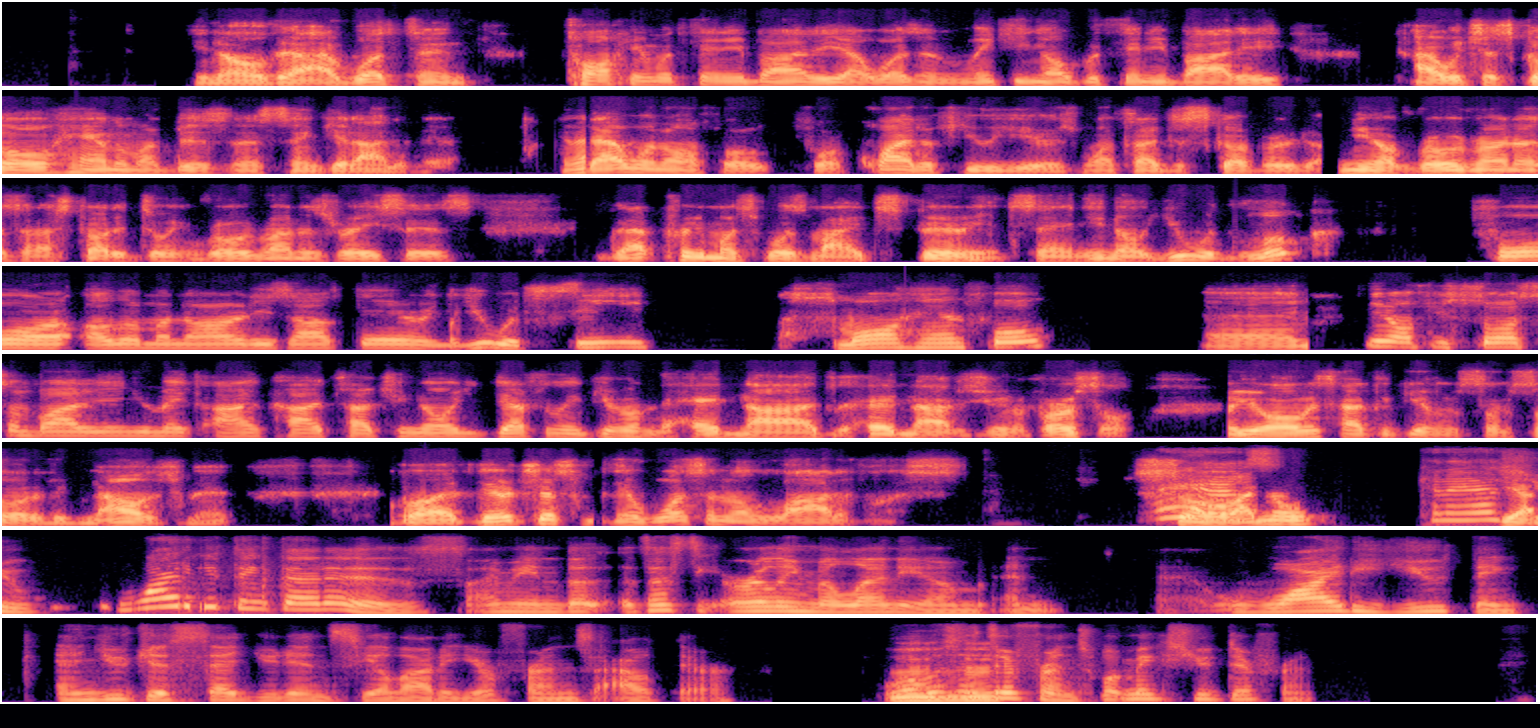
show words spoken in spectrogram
You know, that I wasn't talking with anybody, I wasn't linking up with anybody. I would just go handle my business and get out of there. And that went on for, for quite a few years. Once I discovered New York Roadrunners and I started doing Roadrunners races, that pretty much was my experience. And, you know, you would look for other minorities out there and you would see a small handful. And, you know, if you saw somebody and you make eye contact, you know, you definitely give them the head nod. The head nod is universal. But you always have to give them some sort of acknowledgement. But there just, there wasn't a lot of us. So I Yes. know Can I ask Yeah. you, why do you think that is? I mean, the, that's the early millennium. And why do you think, and you just said you didn't see a lot of your friends out there. What was the Mhm. difference? What makes you different?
